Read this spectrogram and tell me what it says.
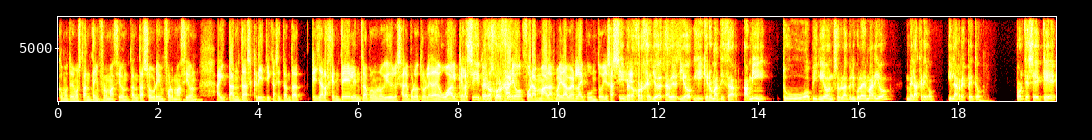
como tenemos tanta información, tanta sobreinformación, hay tantas críticas y tanta que ya la gente le entra por un oído y le sale por otro. Le da igual que las sí, pero Jorge, fueran malas, va a ir a verla y punto. Y es así. Sí, pero ¿eh? Jorge, yo, a ver, yo y quiero matizar. A mí, tu opinión sobre la película de Mario, me la creo y la respeto. Porque sé que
